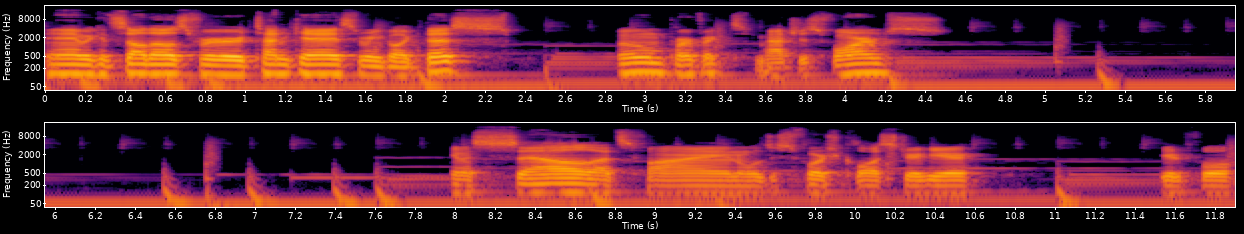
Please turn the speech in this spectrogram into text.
And we can sell those for 10k, so we can go like this. Boom, perfect. Matches farms. Gonna sell, that's fine. We'll just force cluster here. Beautiful.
